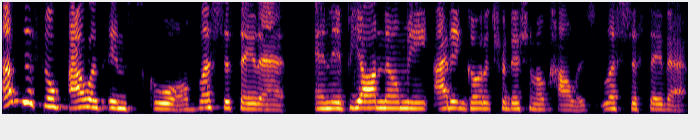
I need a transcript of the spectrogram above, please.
I'm just going. I was in school. Let's just say that. And if y'all know me, I didn't go to traditional college. Let's just say that.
